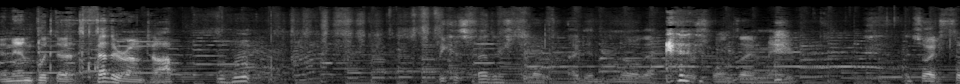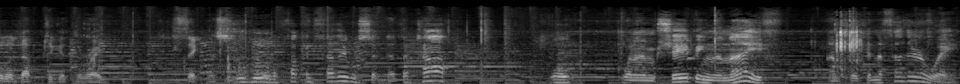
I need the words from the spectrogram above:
and then put the feather on top. Mm -hmm. Because feathers float. I didn't know that the first ones I made. And so I'd fill it up to get the right thickness. Mm -hmm. Well, the fucking feather was sitting at the top. Well, when I'm shaping the knife, I'm taking the feather away.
